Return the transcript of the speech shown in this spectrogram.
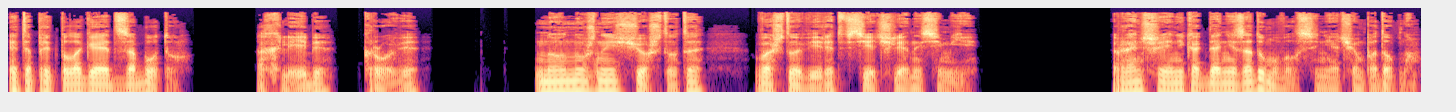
Это предполагает заботу о хлебе, крови, но нужно еще что-то, во что верят все члены семьи. Раньше я никогда не задумывался ни о чем подобном.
